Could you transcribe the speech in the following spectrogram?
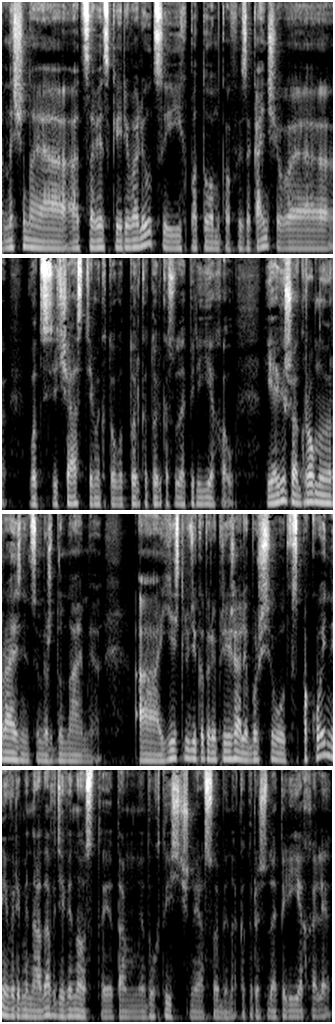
начиная от советской революции и их потомков и заканчивая вот сейчас теми, кто вот только-только сюда переехал. я вижу огромную разницу между нами. А есть люди, которые приезжали больше всего вот в спокойные времена, да, в 90-е, там, 2000-е особенно, которые сюда переехали.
